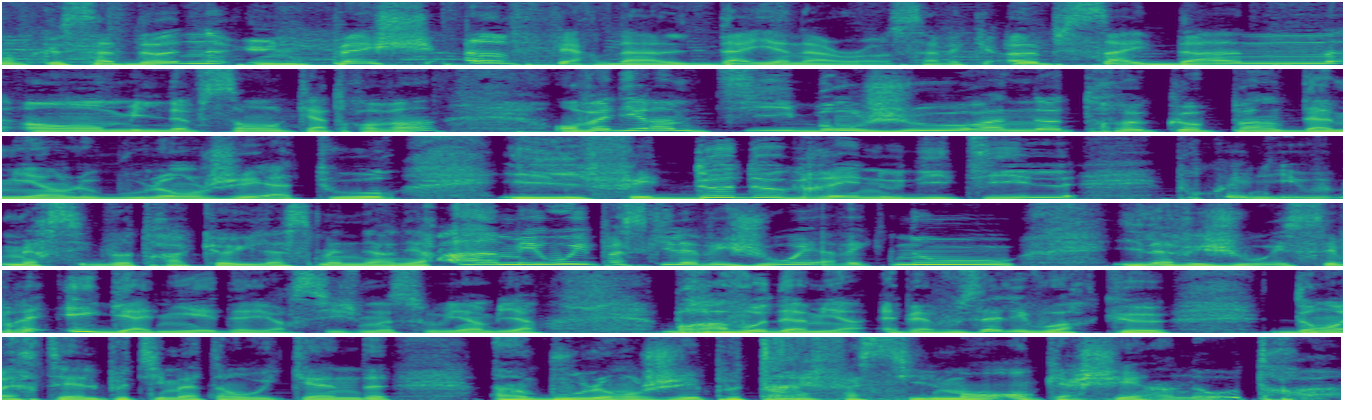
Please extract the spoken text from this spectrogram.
Trouve que ça donne une pêche infernale. Diana Ross avec Upside Down en 1980. On va dire un petit bonjour à notre copain Damien le boulanger à Tours. Il fait 2 degrés, nous dit-il. Pourquoi il dit merci de votre accueil la semaine dernière Ah, mais oui, parce qu'il avait joué avec nous. Il avait joué, c'est vrai, et gagné d'ailleurs, si je me souviens bien. Bravo Damien. Eh bien, vous allez voir que dans RTL Petit Matin Week-end, un boulanger peut très facilement en cacher un autre.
